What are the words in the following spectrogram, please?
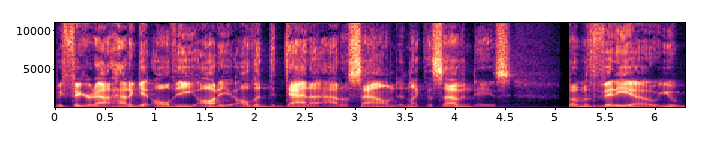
we figured out how to get all the audio all the data out of sound in like the 70s but with video, you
